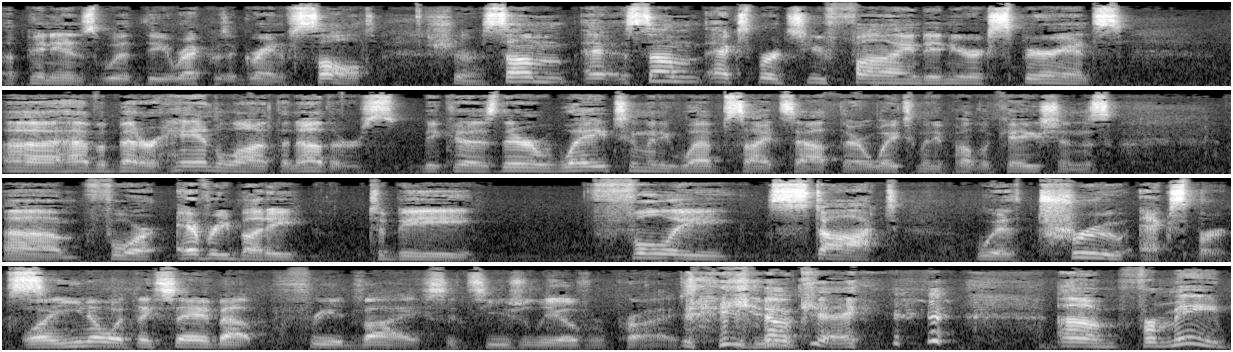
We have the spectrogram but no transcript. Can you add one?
opinions with the requisite grain of salt. Sure. Some uh, some experts you find in your experience uh, have a better handle on it than others because there are way too many websites out there, way too many publications um, for everybody to be fully stocked with true experts. Well, you know what they say about free advice. It's usually overpriced. okay. um, for me,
